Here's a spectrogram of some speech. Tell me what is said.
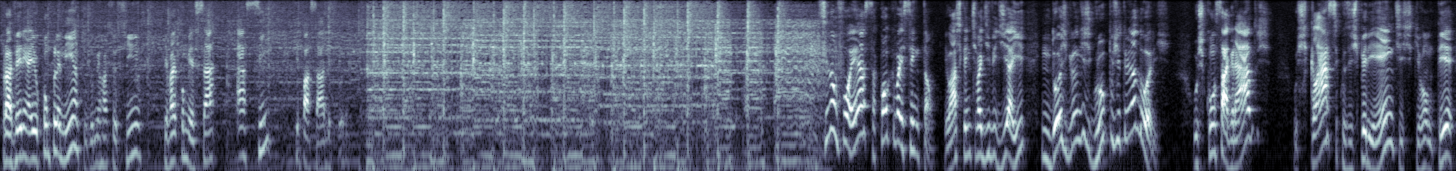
para verem aí o complemento do meu raciocínio que vai começar assim que passar a abertura. Se não for essa, qual que vai ser então? Eu acho que a gente vai dividir aí em dois grandes grupos de treinadores. Os consagrados, os clássicos experientes que vão ter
